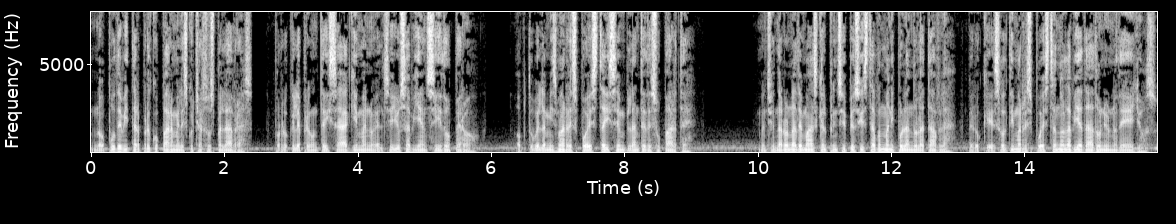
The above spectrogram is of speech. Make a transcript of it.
No pude evitar preocuparme al escuchar sus palabras, por lo que le pregunté a Isaac y Manuel si ellos habían sido, pero obtuve la misma respuesta y semblante de su parte. Mencionaron además que al principio sí estaban manipulando la tabla, pero que esa última respuesta no la había dado ni uno de ellos.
